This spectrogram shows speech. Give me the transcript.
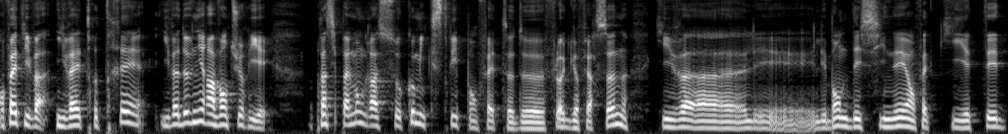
En fait, il va, être très, il va devenir aventurier, principalement grâce au comic strip en fait de Floyd Jefferson, qui va les, bandes dessinées en fait qui étaient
